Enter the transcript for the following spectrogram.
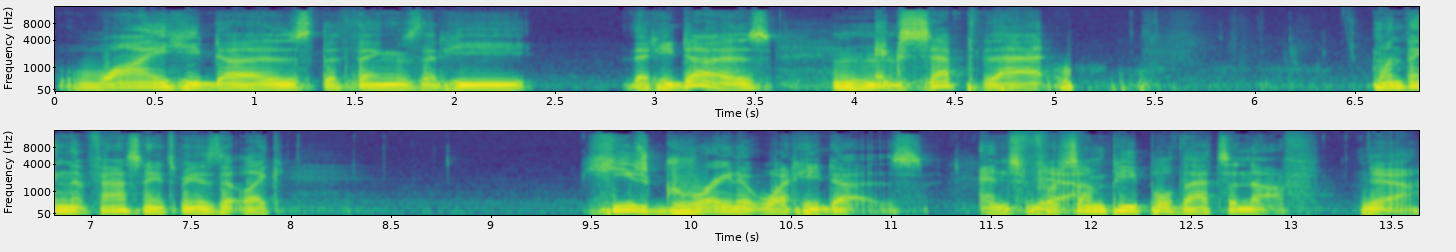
why he does the things that he that he does, mm-hmm. except that one thing that fascinates me is that like he's great at what he does. And for Yeah. some people that's enough. Yeah,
